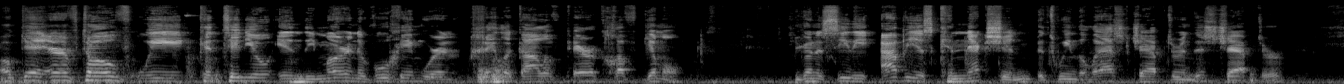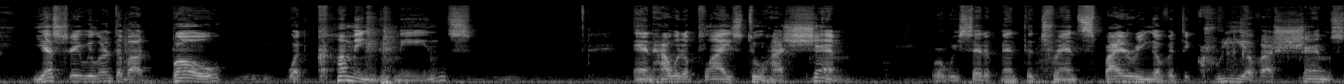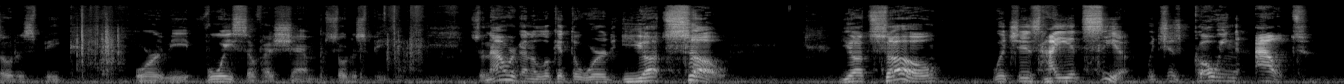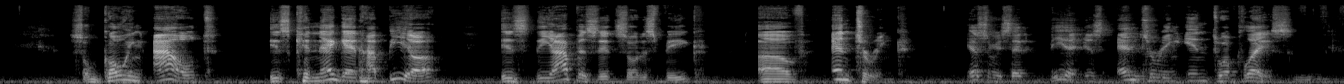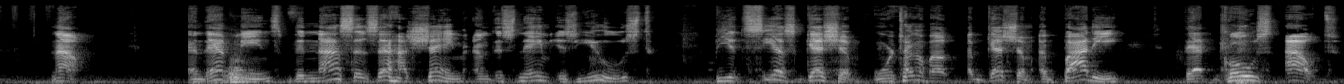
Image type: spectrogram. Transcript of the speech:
Okay, Erev Tov, we continue in the Moreh Nevuchim. We're in Chelak Aleph, Perak Chaf Gimel. You're going to see the obvious connection between the last chapter and this chapter. Yesterday we learned about Bo, what coming means, and how it applies to Hashem, where we said it meant the transpiring of a decree of Hashem, so to speak or the voice of Hashem, so to speak. So now we're going to look at the word yotzo. Yotzo, which is hayetzia, which is going out. So going out is keneged habia, is the opposite, so to speak, of entering. Yes, we said bia is entering into a place. Now, and that means Vinasa Zeh Hashem, and this name is used Bietzias Geshem. When we're talking about a Geshem, a body that goes out.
